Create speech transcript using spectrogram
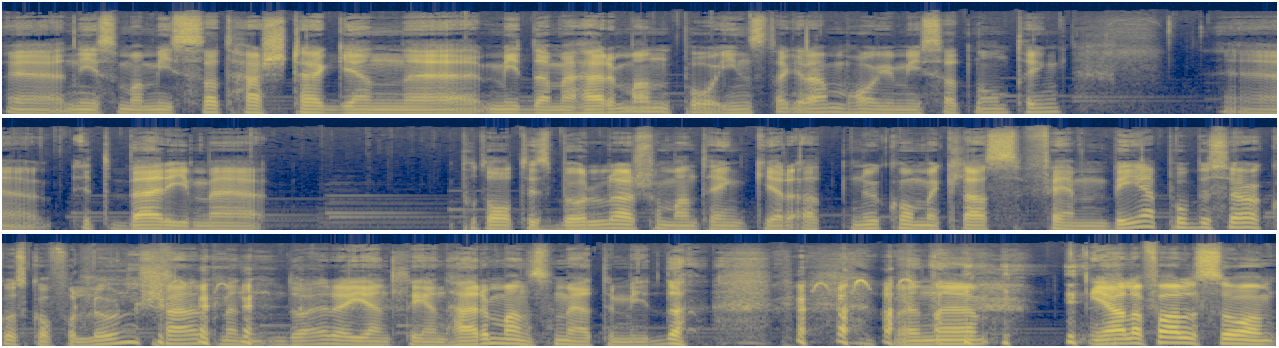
Eh, ni som har missat hashtaggen eh, middag med Herman på Instagram har ju missat någonting. Eh, ett berg med potatisbullar som man tänker att nu kommer klass 5B på besök och ska få lunch här, men då är det egentligen Herman som äter middag. men eh, i alla fall så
